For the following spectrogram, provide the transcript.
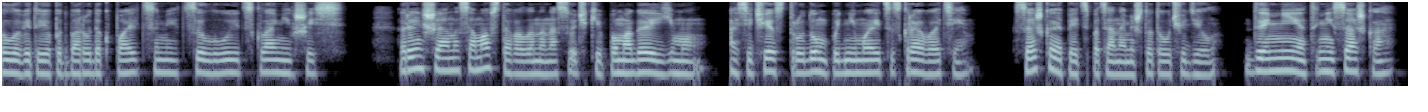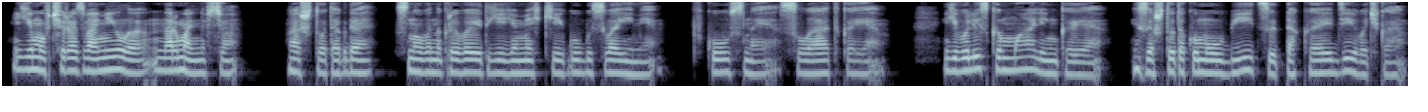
Ловит ее подбородок пальцами, целует, склонившись. Раньше она сама вставала на носочки, помогая ему, а сейчас трудом поднимается с кровати. Сашка опять с пацанами что-то учудил. Да нет, не Сашка. Ему вчера звонила, нормально все. А что тогда? Снова накрывает ее мягкие губы своими. Вкусная, сладкая. Его лиска маленькая. И за что такому убийце такая девочка?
